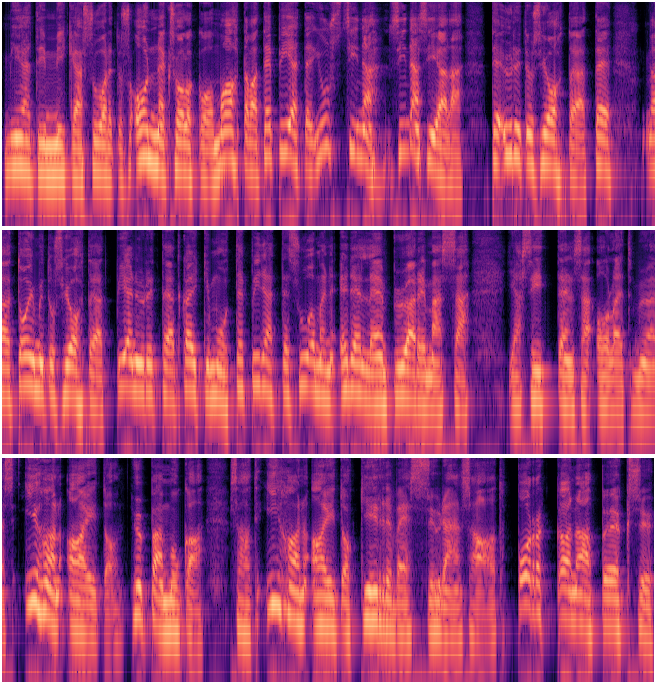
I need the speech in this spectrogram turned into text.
mieti mikä suoritus, onneksi olkoon, mahtava, te piette just sinä, sinä siellä, te yritysjohtajat, te ä, toimitusjohtajat, pienyrittäjät, kaikki muut, te pidätte Suomen edelleen pyörimässä. Ja sitten sä olet myös ihan aito, hyppää mukaan, sä oot ihan aito kirvessydän, sä oot porkkana pöksy,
